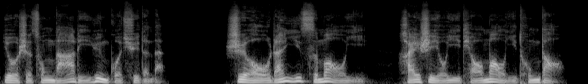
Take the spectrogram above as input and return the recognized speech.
又是从哪里运过去的呢？是偶然一次贸易，还是有一条贸易通道？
